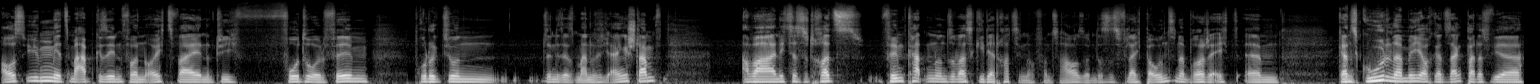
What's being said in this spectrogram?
ausüben. Jetzt mal abgesehen von euch zwei, natürlich Foto- und Filmproduktionen sind jetzt erstmal natürlich eingestampft. Aber nichtsdestotrotz, Filmcutten und sowas geht ja trotzdem noch von zu Hause. Und das ist vielleicht bei uns in der Branche echt ähm, ganz gut. Und da bin ich auch ganz dankbar, dass wir,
